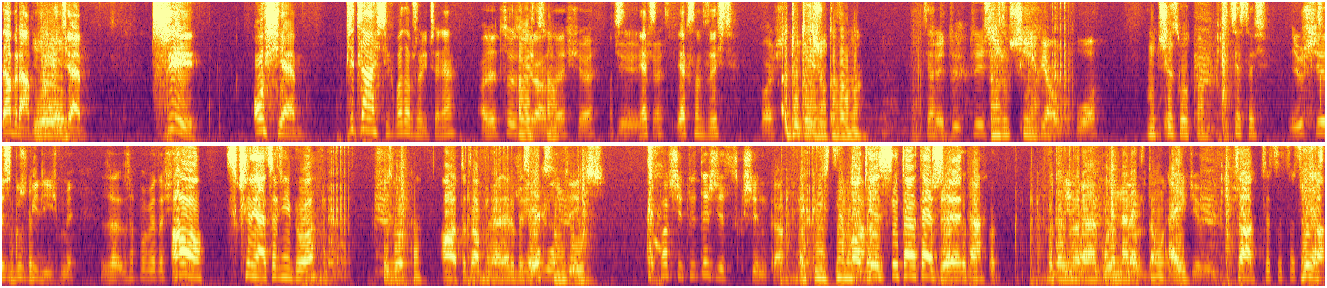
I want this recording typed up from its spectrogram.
Dobra, Jej. pójdźcie. Trzy, osiem, piętnaście, chyba dobrze liczę, nie? Ale co jest Ale grane się? Jak, Dzieje jak, się? stąd- jak stąd wyjść? Właśnie. A tutaj żółta wełna. Czekaj, tu, tu jest Zarzuciłem. światło. Mam trzy złota. Gdzie ty jesteś? Już się zgubiliśmy. Za, zapowiada się... O, skrzynia, co w niej było? Trzy złota. O, to dobrze, ale robię A jak złoty. wyjść? O, patrzcie, tu też jest skrzynka. Ej, tu jest O, to jest żółta też, e, ta. Podobno reaguje na redstone. Ej, dziewięć. Co, co, co, co, co? co jest?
